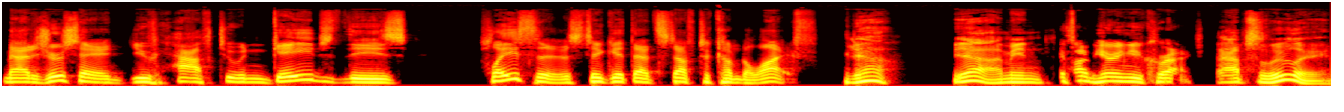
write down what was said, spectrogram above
Matt, as you're saying, you have to engage these places to get that stuff to come to life. Yeah. Yeah. I mean, if I'm hearing you correct, absolutely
